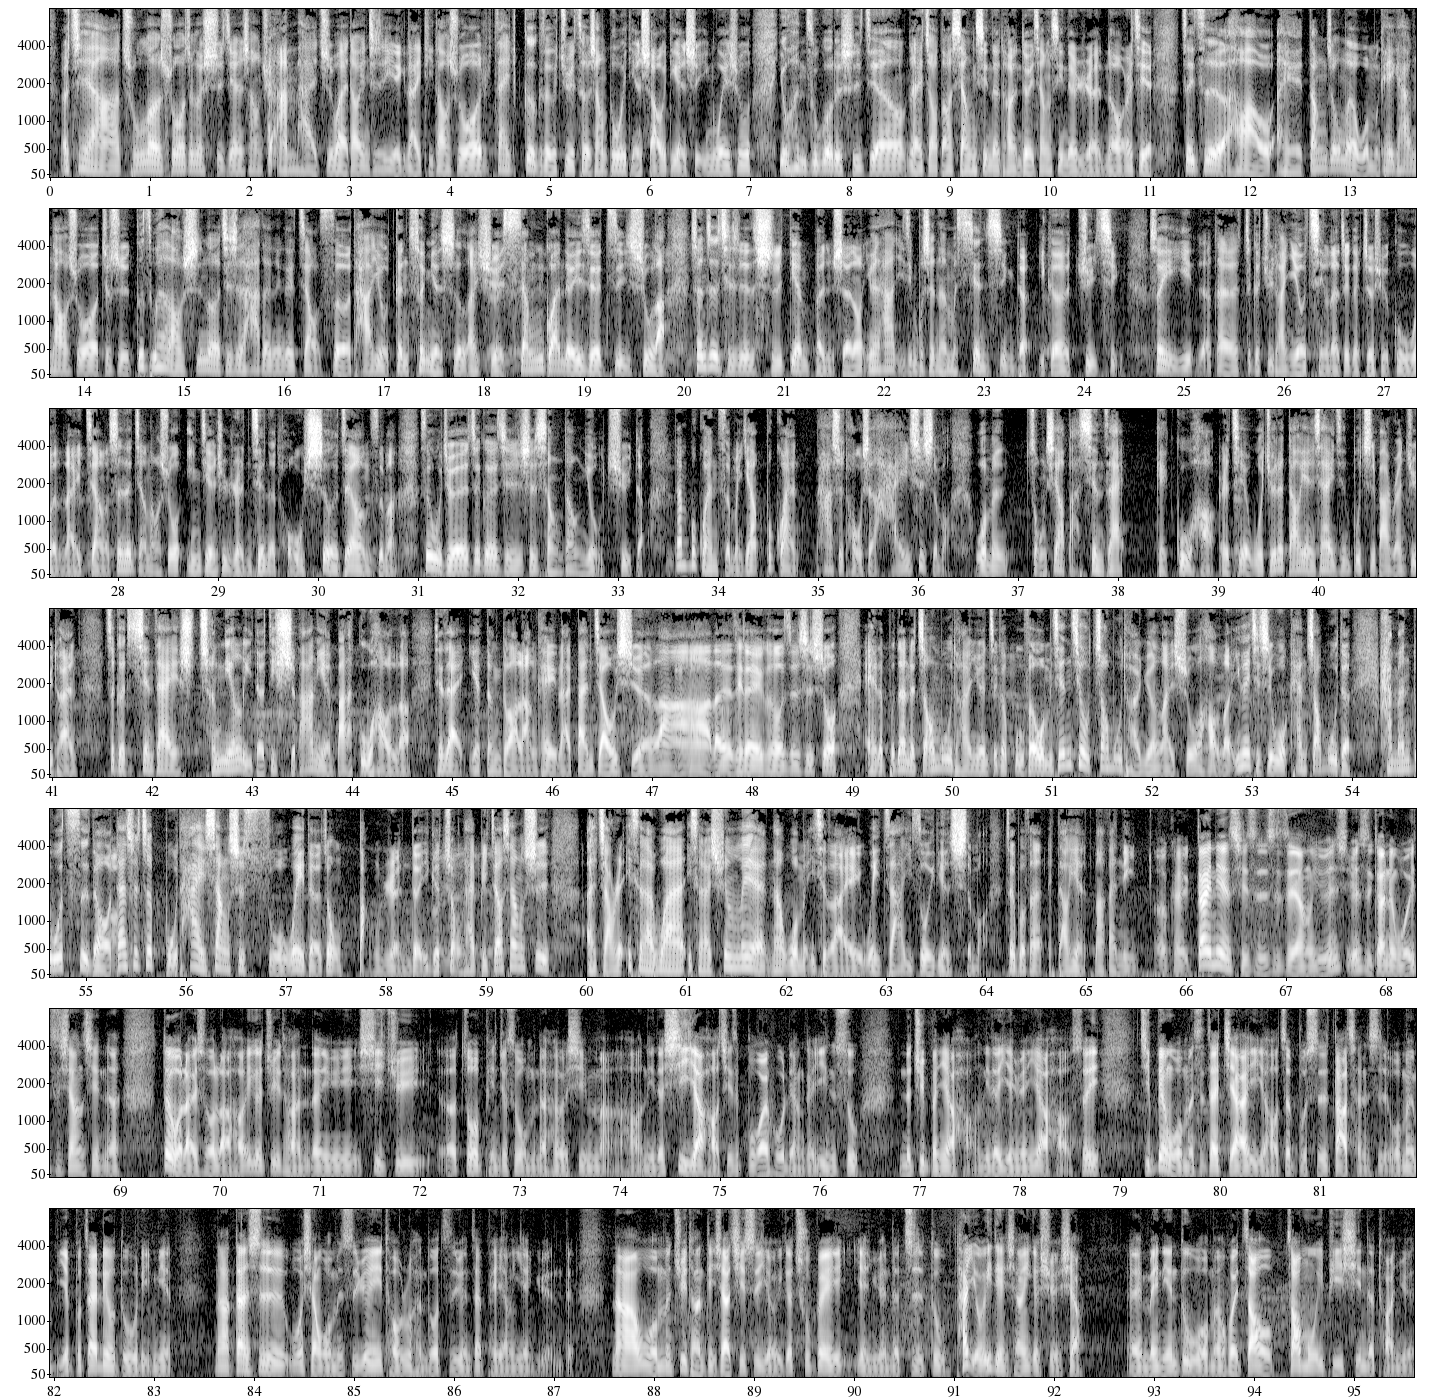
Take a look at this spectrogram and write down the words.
而且啊，除了说这个时间上去安排之外，导演其实也来提到说，在各个这个决策上多一点少一点，是因为说有很足够的时间来找到相信的团队、相信的人哦。而且这次的话，哎，当中呢，我们可以看到说，就是杜子威老师呢，其实他的那个角色，他有跟催眠师来学相关的一些技术啦，甚至其实实电本身哦，因为他已经不是那么线性的一个剧情，所以呃，这个剧团也有请了这个哲学顾问来讲，甚至讲到说阴间是人间的头。投射这样子嘛，所以我觉得这个其实是相当有趣的。但不管怎么样，不管它是投射还是什么，我们总是要把现在。给顾好，而且我觉得导演现在已经不止把软剧团这个现在成年礼的第十八年把它顾好了，现在也登多少郎可以来办教学啦，呃，这个或者是说，哎，不断的招募团员这个部分，我们先就招募团员来说好了，因为其实我看招募的还蛮多次的哦，但是这不太像是所谓的这种绑人的一个状态，比较像是呃找人一起来玩，一起来训练，那我们一起来为嘉义做一点什么，这个部分导演麻烦你。OK，概念其实是这样，原原始概念我。一直相信呢，对我来说了，好一个剧团等于戏剧呃作品就是我们的核心嘛，好，你的戏要好，其实不外乎两个因素，你的剧本要好，你的演员要好，所以即便我们是在嘉义哈，这不是大城市，我们也不在六都里面，那但是我想我们是愿意投入很多资源在培养演员的，那我们剧团底下其实有一个储备演员的制度，它有一点像一个学校。诶、每年度我们会招招募一批新的团员，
